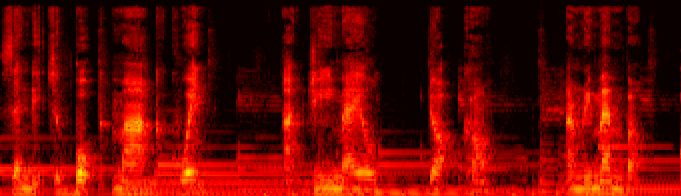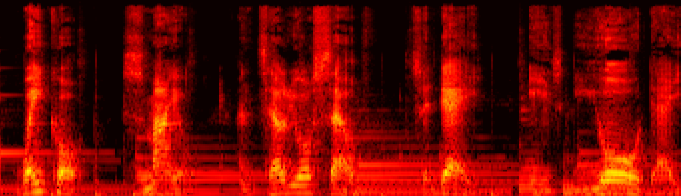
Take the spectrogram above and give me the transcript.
send it to bookmarkquinn at gmail.com. And remember, wake up, smile, and tell yourself today is your day.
